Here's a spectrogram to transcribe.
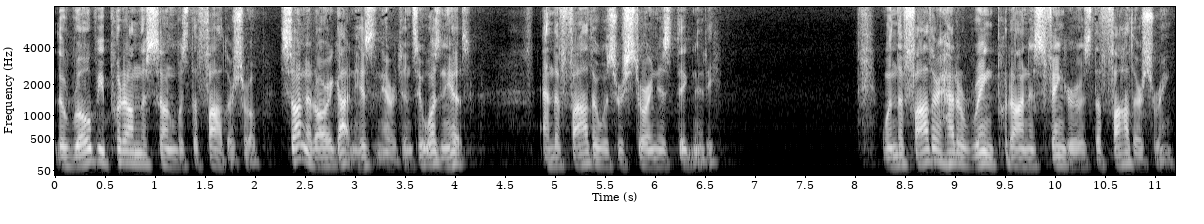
The robe he put on the son was the father's robe. Son had already gotten his inheritance, it wasn't his and the father was restoring his dignity. When the father had a ring put on his finger, it was the father's ring.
